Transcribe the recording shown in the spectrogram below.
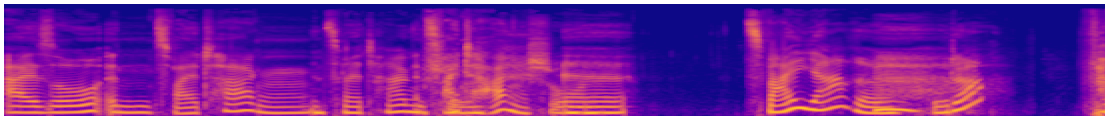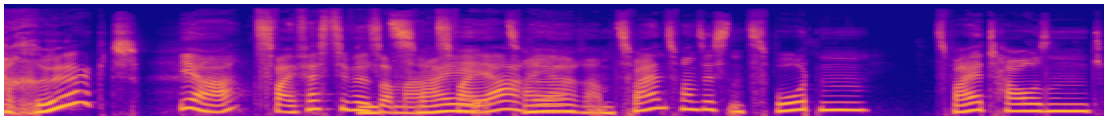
Also in zwei Tagen. In zwei Tagen In zwei schon. Tagen schon. Äh, zwei Jahre, oder? Verrückt. ja, zwei Festivalsommer, zwei, zwei, Jahre. Zwei Jahre. Am 22.02.2020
